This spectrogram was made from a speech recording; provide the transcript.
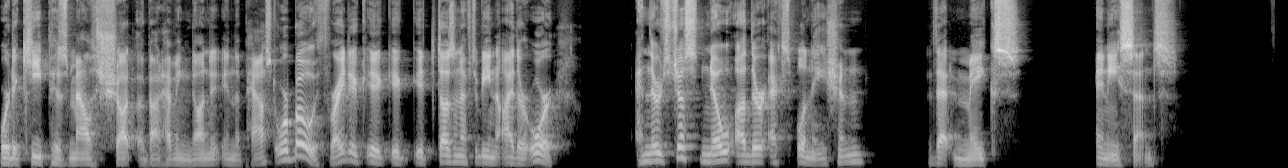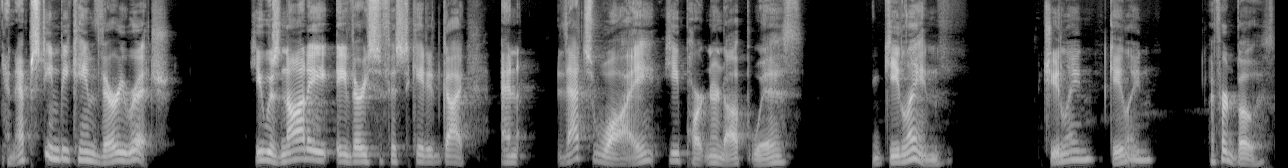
or to keep his mouth shut about having done it in the past, or both, right? It, it, it doesn't have to be an either or. And there's just no other explanation that makes any sense. And Epstein became very rich. He was not a, a very sophisticated guy. And that's why he partnered up with Ghislaine. Ghislaine? Ghislaine? I've heard both.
